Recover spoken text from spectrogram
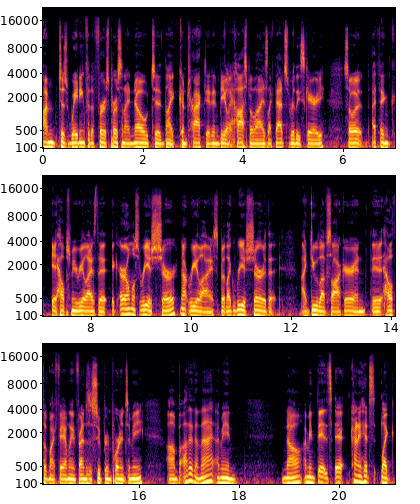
I'm just waiting for the first person I know to like contract it and be like hospitalized. Like that's really scary. So it, I think it helps me realize that, or almost reassure, not realize, but like reassure that I do love soccer and the health of my family and friends is super important to me. Um, but other than that, I mean, no, I mean, it kind of hits like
